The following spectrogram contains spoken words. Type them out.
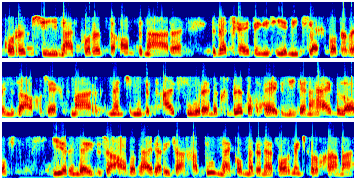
corruptie, naar corrupte ambtenaren. De wetgeving is hier niet slecht, wordt er in de zaal gezegd, maar mensen moeten het uitvoeren en dat gebeurt op het heden niet. En hij belooft hier in deze zaal dat hij daar iets aan gaat doen. Hij komt met een hervormingsprogramma,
